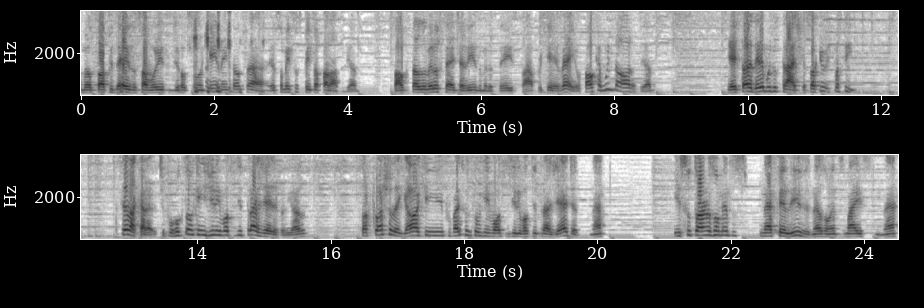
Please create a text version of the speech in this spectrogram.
no meu top 10 dos favoritos de Hokuto no Ken, né? Então tá. Eu sou meio suspeito a falar, tá ligado? Falco tá no número 7 ali, número 6, pá, porque, velho, o Falco é muito da hora, tá ligado? E a história dele é muito trágica, só que, tipo assim, sei lá, cara, tipo, o Hokuto no Ken gira em volta de tragédia, tá ligado? Só que o que eu acho legal é que, por mais que o volta, gira em volta de tragédia, né, isso torna os momentos, né, felizes, né, os momentos mais, né,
